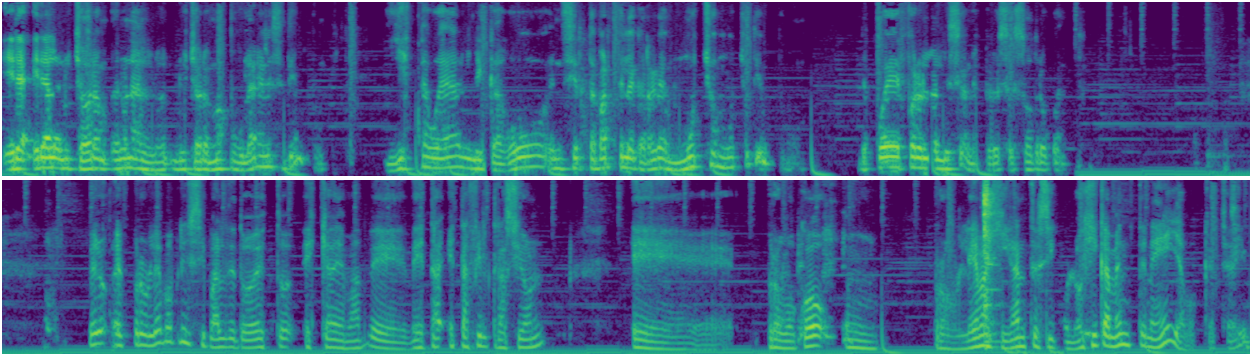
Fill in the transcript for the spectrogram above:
era, era la luchadora, era una luchadora más popular en ese tiempo. Y esta weá le cagó en cierta parte la carrera mucho, mucho tiempo. Después fueron las lesiones, pero ese es otro cuento. Pero el problema principal de todo esto es que además de, esta, esta filtración, eh, provocó un problema gigante psicológicamente en ella, ¿cachai?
